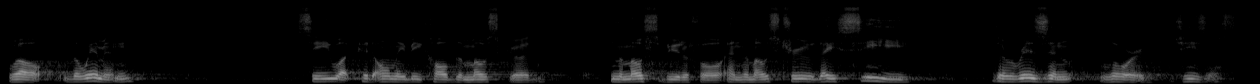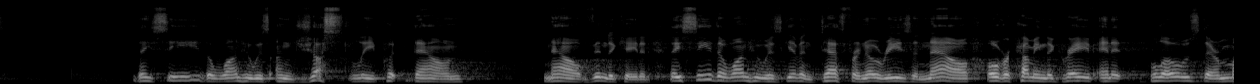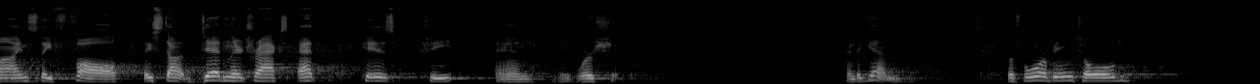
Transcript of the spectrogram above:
Well, the women see what could only be called the most good and the most beautiful and the most true. They see the risen Lord Jesus. They see the one who was unjustly put down, now vindicated. They see the one who was given death for no reason, now overcoming the grave, and it blows their minds. They fall, they stop dead in their tracks at his feet, and they worship. And again, before being told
